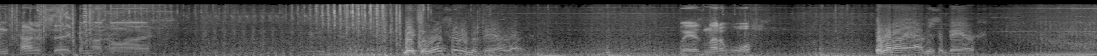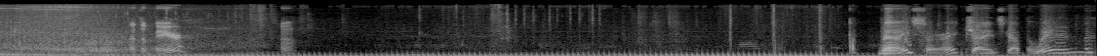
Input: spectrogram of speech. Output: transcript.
Wolfskin's kind of sick, I'm not gonna lie. Wait, the wolf one or the bear one? Wait, isn't that a wolf? The one I have is a bear. That's a bear? Nice, alright. Giants got the win.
